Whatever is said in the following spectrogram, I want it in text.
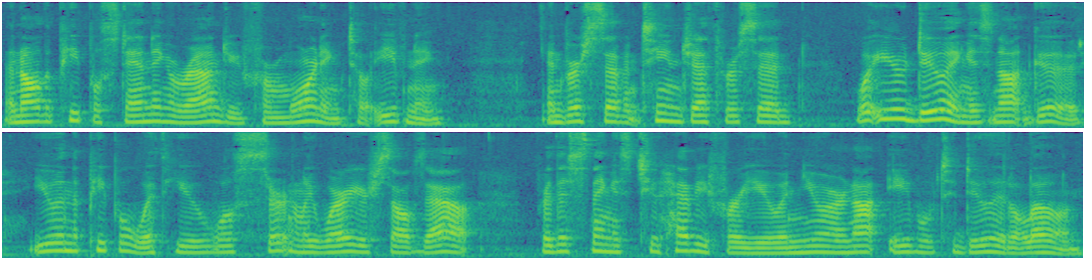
and all the people standing around you from morning till evening? In verse 17, Jethro said, What you are doing is not good. You and the people with you will certainly wear yourselves out, for this thing is too heavy for you, and you are not able to do it alone.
